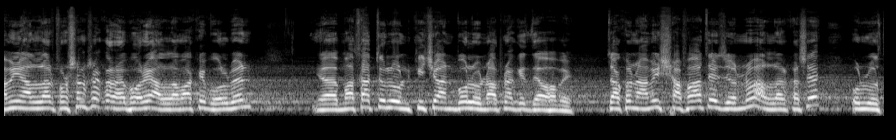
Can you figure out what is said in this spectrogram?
আমি আল্লাহর প্রশংসা করার পরে আল্লাহ আমাকে বলবেন মাথা তুলুন কি চান বলুন, আপনাকে দেওয়া হবে। তখন আমি সাফাতের জন্য আল্লাহর কাছে অনুরোধ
